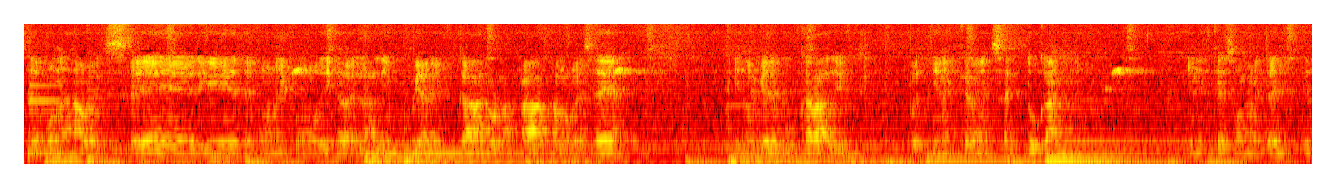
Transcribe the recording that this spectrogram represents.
te pones a ver series, te pones, como dije, ¿verdad? limpiar el carro, la casa, lo que sea. Y no quieres buscar a Dios. Pues tienes que vencer tu carne. Tienes que someterte.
